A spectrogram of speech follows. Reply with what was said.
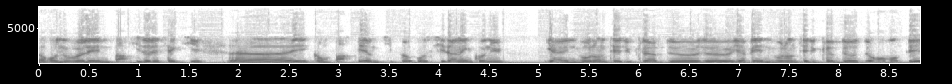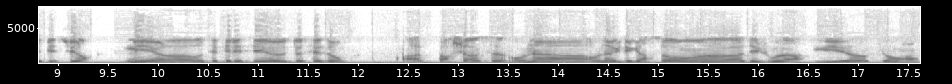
renouvelé une partie de l'effectif euh, et qu'on partait un petit peu aussi dans l'inconnu. Il y a une volonté du club il y avait une volonté du club de, remonter, bien sûr, mais euh, on s'était laissé euh, deux saisons. Par chance, on a, eu des garçons, des joueurs qui, ont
